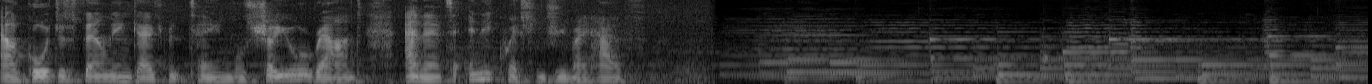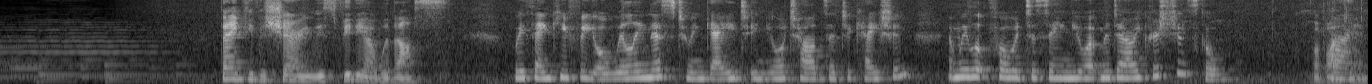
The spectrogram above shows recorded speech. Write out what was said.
Our gorgeous family engagement team will show you around and answer any questions you may have. Thank you for sharing this video with us. We thank you for your willingness to engage in your child's education and we look forward to seeing you at Medowie Christian School. Bye-bye.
